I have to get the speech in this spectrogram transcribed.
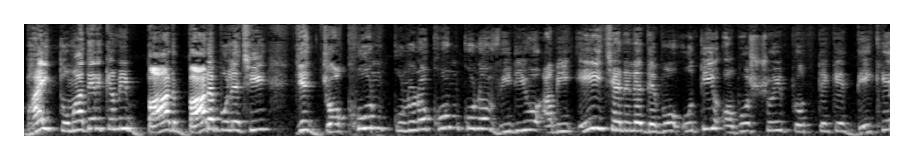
ভাই, তোমাদেরকে আমি বারবার বলেছি যে যখন কোনো রকম কোনো ভিডিও আমি এই চ্যানেলে দেব, অতি অবশ্যই প্রত্যেকে দেখে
